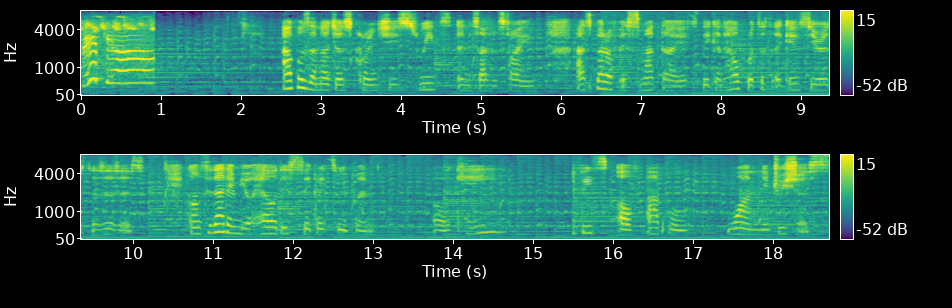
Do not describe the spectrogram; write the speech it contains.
video Apples are not just crunchy, sweet, and satisfying. As part of a smart diet, they can help protect against serious diseases. Consider them your healthy secret weapon. Okay. Benefits of apple 1. Nutritious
